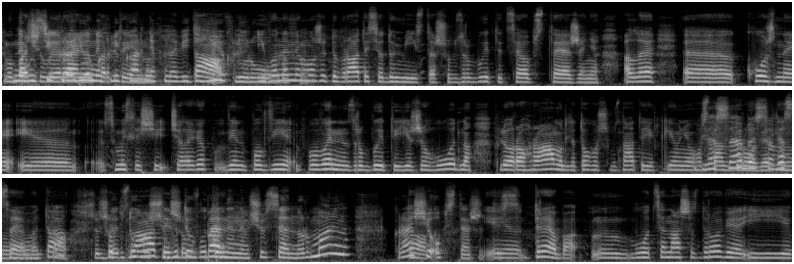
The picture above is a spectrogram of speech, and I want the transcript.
ми не в бачили реальну картину. Лікарнях навіть Так, є флюорографи. І вони не можуть добратися до міста, щоб зробити це обстеження. Але е, кожний е, смислящий чоловік він пові, повинен зробити єжегодно флюорограму для того, щоб знати, який у нього для стан здоров'я. для себе, так. Щоб, Щоб знати, того, щоб бути щоб бути- впевненим, що все нормально, краще Так. обстежитись. Е, Треба, бо це наше здоров'я, і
